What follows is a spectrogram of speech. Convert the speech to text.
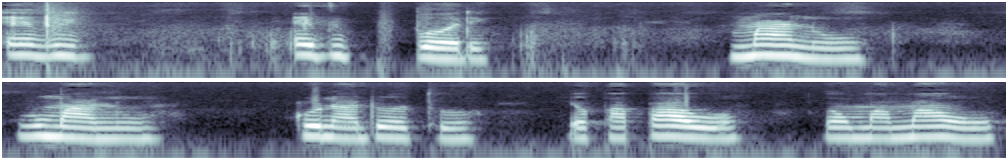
Every everybody, man or woman or grown adult or your papa or your mama or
